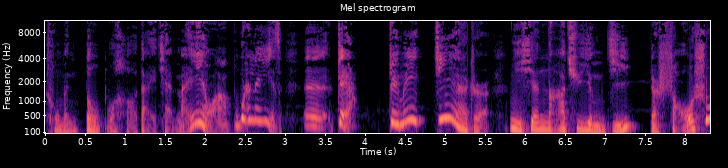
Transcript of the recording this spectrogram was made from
出门都不好带钱，没有啊？不是那意思。呃，这样，这枚戒指你先拿去应急，这少说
